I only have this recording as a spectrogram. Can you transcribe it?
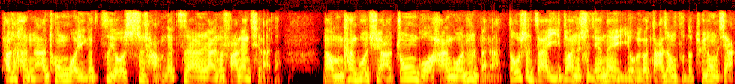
它是很难通过一个自由市场的自然而然的发展起来的。那我们看过去啊，中国、韩国、日本啊，都是在一段的时间内有一个大政府的推动下，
